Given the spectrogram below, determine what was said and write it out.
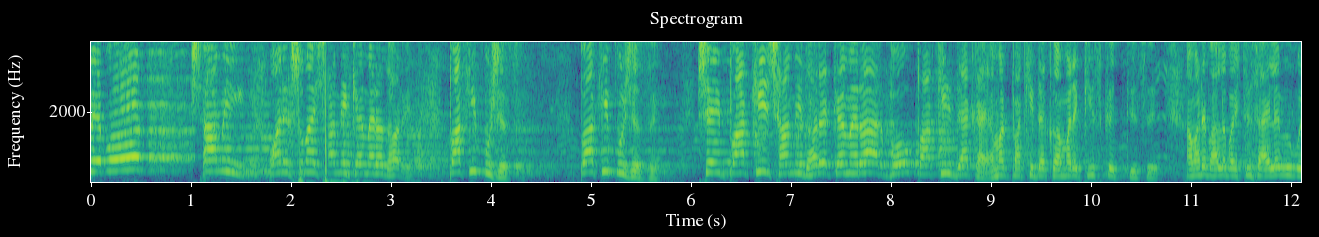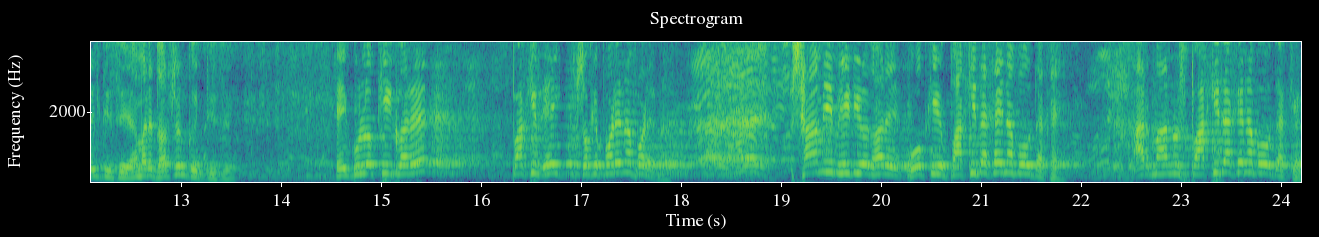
বেবর স্বামী, অনেক সময় স্বামী ক্যামেরা ধরে। পাখি পুষেছে পাখি পুষেছে। সেই পাখি স্বামী ধরে ক্যামেরা আর বউ পাখি দেখায়। আমার পাখি দেখো, আমারে কিস করতেছে, আমারে ভালোবাসতেছে আই বলতেছে, আমারে ধর্ষণ করতেছে। এইগুলো কি করে? পাখির এই চোখে পড়ে না পড়ে না? স্বামী ভিডিও ধরে, ও কি পাখি দেখায় না বউ দেখায়? আর মানুষ পাখি দেখে না, বউ দেখে?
